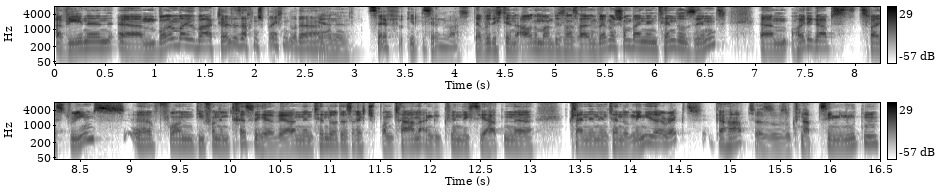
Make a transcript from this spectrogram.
erwähnen. Ähm, wollen wir mal über aktuelle Sachen sprechen oder? Gerne. Safe. Gibt's denn was? Da würde ich dann auch noch mal ein bisschen was. Und wenn wir schon bei Nintendo sind, ähm, heute gab es zwei Streams, äh, von, die von Interesse her wären. Nintendo hat das recht spontan angekündigt. Sie hatten eine kleine Nintendo Mini Direct gehabt, also so knapp zehn Minuten.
